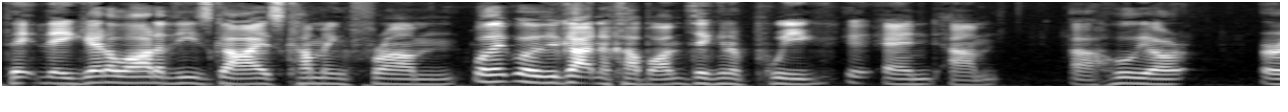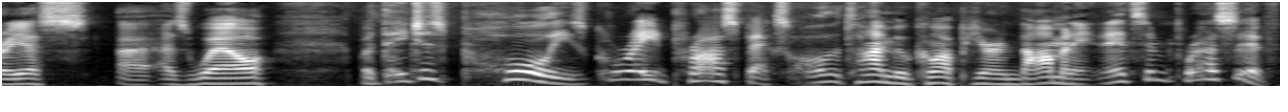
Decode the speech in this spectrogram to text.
They they get a lot of these guys coming from well, they, well they've gotten a couple. I'm thinking of Puig and um, uh, Julio Urias uh, as well. But they just pull these great prospects all the time who come up here and dominate, and it's impressive.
